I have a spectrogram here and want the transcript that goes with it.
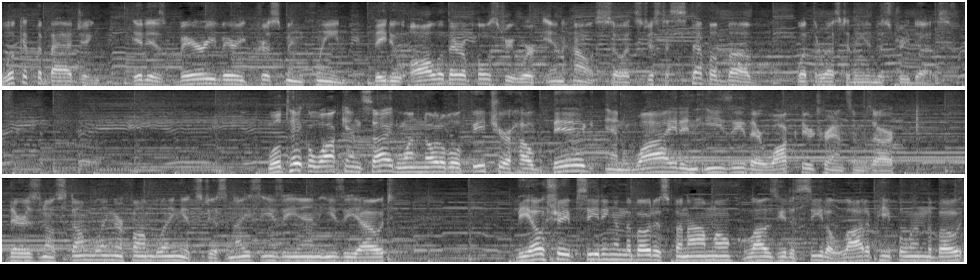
Look at the badging. It is very, very crisp and clean. They do all of their upholstery work in-house, so it's just a step above what the rest of the industry does. We'll take a walk inside. One notable feature, how big and wide and easy their walk-through transoms are. There is no stumbling or fumbling. It's just nice, easy in, easy out. The L-shaped seating in the boat is phenomenal. Allows you to seat a lot of people in the boat.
